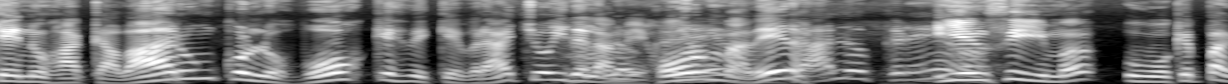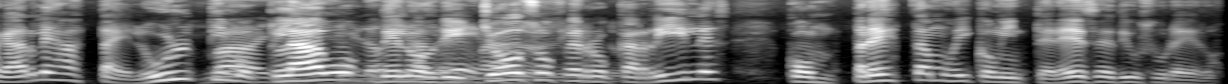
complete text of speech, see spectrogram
Que nos acabaron con los bosques de quebracho y de la mejor creo, madera. ya lo creo. Y encima hubo que pagarles hasta el último Vaya, clavo lo de los sabemos. dichosos ferrocarriles con préstamos y con intereses de usureros.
